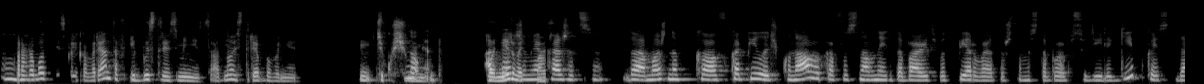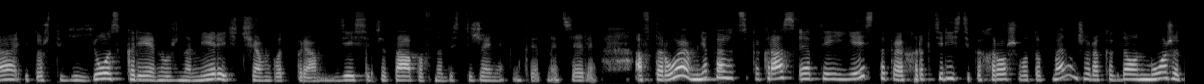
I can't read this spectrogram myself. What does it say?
Угу. Проработать несколько вариантов и быстро измениться. Одно из требований текущий Но момент. Опять же, мне важно. кажется, да, можно в копилочку навыков основных добавить вот первое, то, что мы с тобой обсудили, гибкость, да, и то, что ее скорее нужно мерить, чем вот прям 10 этапов на достижение конкретной цели. А второе, мне кажется, как раз это и есть такая характеристика хорошего топ-менеджера, когда он может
